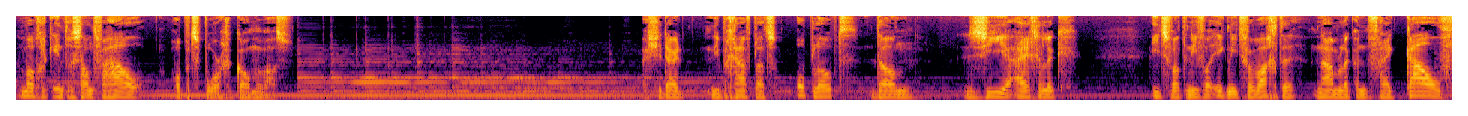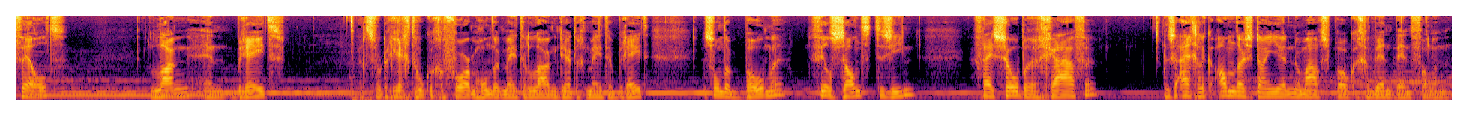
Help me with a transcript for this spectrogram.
een mogelijk interessant verhaal op het spoor gekomen was. Als je daar die begraafplaats oploopt, dan zie je eigenlijk iets wat in ieder geval ik niet verwachtte. Namelijk een vrij kaal veld. Lang en breed. Een soort rechthoekige vorm, 100 meter lang, 30 meter breed zonder bomen, veel zand te zien, vrij sobere graven. Dus eigenlijk anders dan je normaal gesproken gewend bent van een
